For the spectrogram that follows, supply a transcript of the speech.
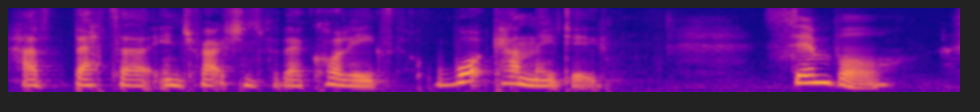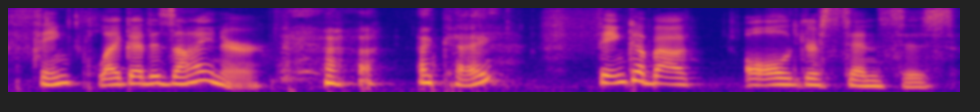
have better interactions with their colleagues, what can they do? Simple. Think like a designer. Okay. Think about all your senses.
